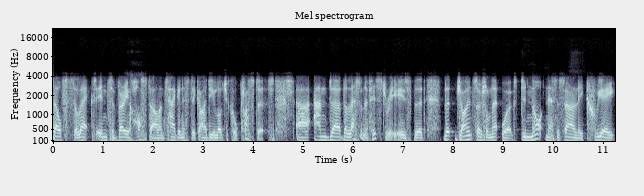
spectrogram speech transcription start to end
self-select into very hostile, antagonistic ideological clusters, uh, and uh, the lesson of history is that that giant social networks do not necessarily create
